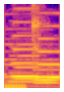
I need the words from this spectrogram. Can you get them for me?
Música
